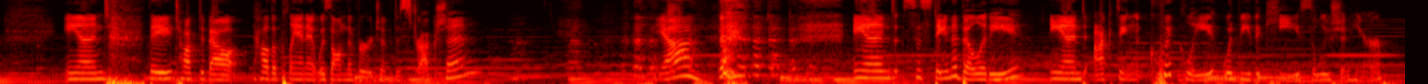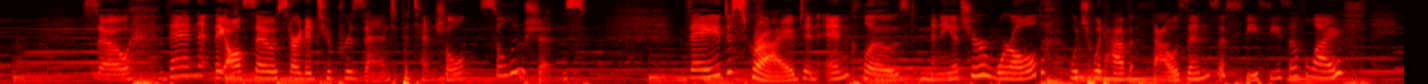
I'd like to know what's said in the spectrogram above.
And they talked about how the planet was on the verge of destruction. yeah. and sustainability and acting quickly would be the key solution here. So then they also started to present potential solutions. They described an enclosed miniature world which would have thousands of species of life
